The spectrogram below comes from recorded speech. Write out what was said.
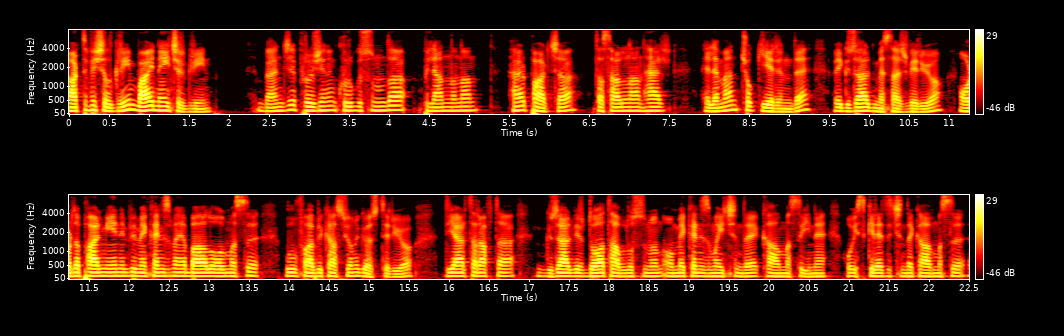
Artificial Green by Nature Green. Bence projenin kurgusunda planlanan her parça, tasarlanan her element çok yerinde ve güzel bir mesaj veriyor. Orada palmiyenin bir mekanizmaya bağlı olması bu fabrikasyonu gösteriyor. Diğer tarafta güzel bir doğa tablosunun o mekanizma içinde kalması yine o iskelet içinde kalması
